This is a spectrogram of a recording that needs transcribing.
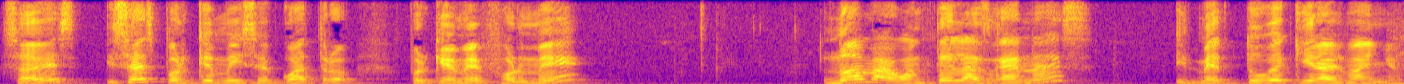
¿Sabes? ¿Y sabes por qué me hice cuatro? Porque me formé, no me aguanté las ganas y me tuve que ir al baño.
